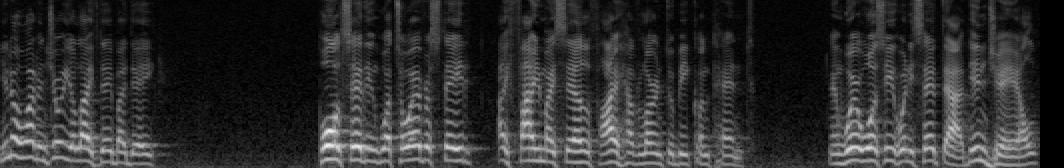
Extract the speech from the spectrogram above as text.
You know what? Enjoy your life day by day. Paul said, In whatsoever state I find myself, I have learned to be content. And where was he when he said that? In jail.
